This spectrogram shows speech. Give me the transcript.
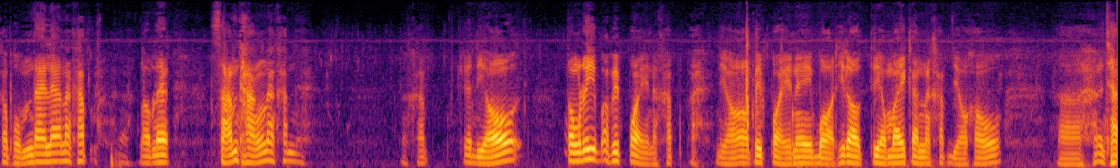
ครับผมได้แล้วนะครับ รอบแรกสามถังนะครับเนี่ยนะครับ ก็เดี๋ยวต้องรีบเอาไปปล่อยนะครับเดี๋ยวเอาไปปล่อยในบ่อที่เราเตรียมไว้กันนะครับ เดี๋ยวเขาจะ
